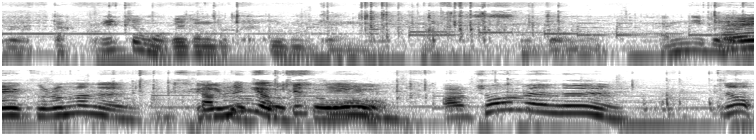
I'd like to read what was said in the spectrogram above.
이거 딱 1.5배 정도 크기면 되는데 진짜 너무 한 입에 에이 그러면은 세 남는 게 입에 없겠지. 떴어. 아 처음에는 어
